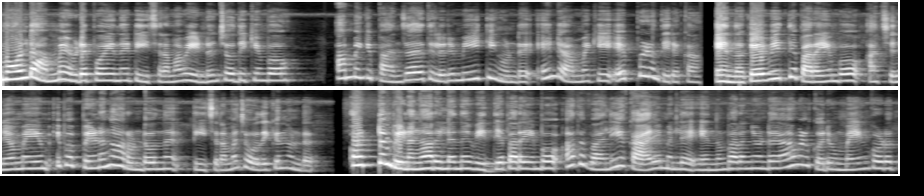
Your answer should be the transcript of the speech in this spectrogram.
മോളുടെ അമ്മ എവിടെ പോയെന്ന് ടീച്ചറമ്മ വീണ്ടും ചോദിക്കുമ്പോ അമ്മയ്ക്ക് പഞ്ചായത്തിൽ ഒരു മീറ്റിംഗ് ഉണ്ട്. എന്റെ അമ്മയ്ക്ക് എപ്പോഴും തിരക്കാം. എന്നൊക്കെ വിദ്യ പറയുമ്പോ അച്ഛനും അമ്മയും ഇപ്പൊ പിണങ്ങാറുണ്ടോന്ന് ടീച്ചറമ്മ ചോദിക്കുന്നുണ്ട്. ഒട്ടും പിണങ്ങാറില്ലെന്ന് വിദ്യ പറയുമ്പോൾ അത് വലിയ കാര്യമല്ലേ എന്നും പറഞ്ഞുകൊണ്ട് അവൾക്കൊരു ഉമ്മയും കൊടുത്തു.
